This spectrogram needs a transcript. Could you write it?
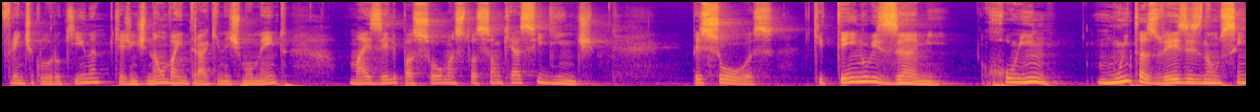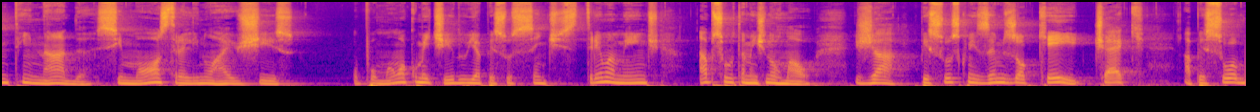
frente à cloroquina, que a gente não vai entrar aqui neste momento, mas ele passou uma situação que é a seguinte: pessoas que têm o exame ruim muitas vezes não sentem nada, se mostra ali no raio-x o pulmão acometido e a pessoa se sente extremamente, absolutamente normal. Já pessoas com exames ok, check, a pessoa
